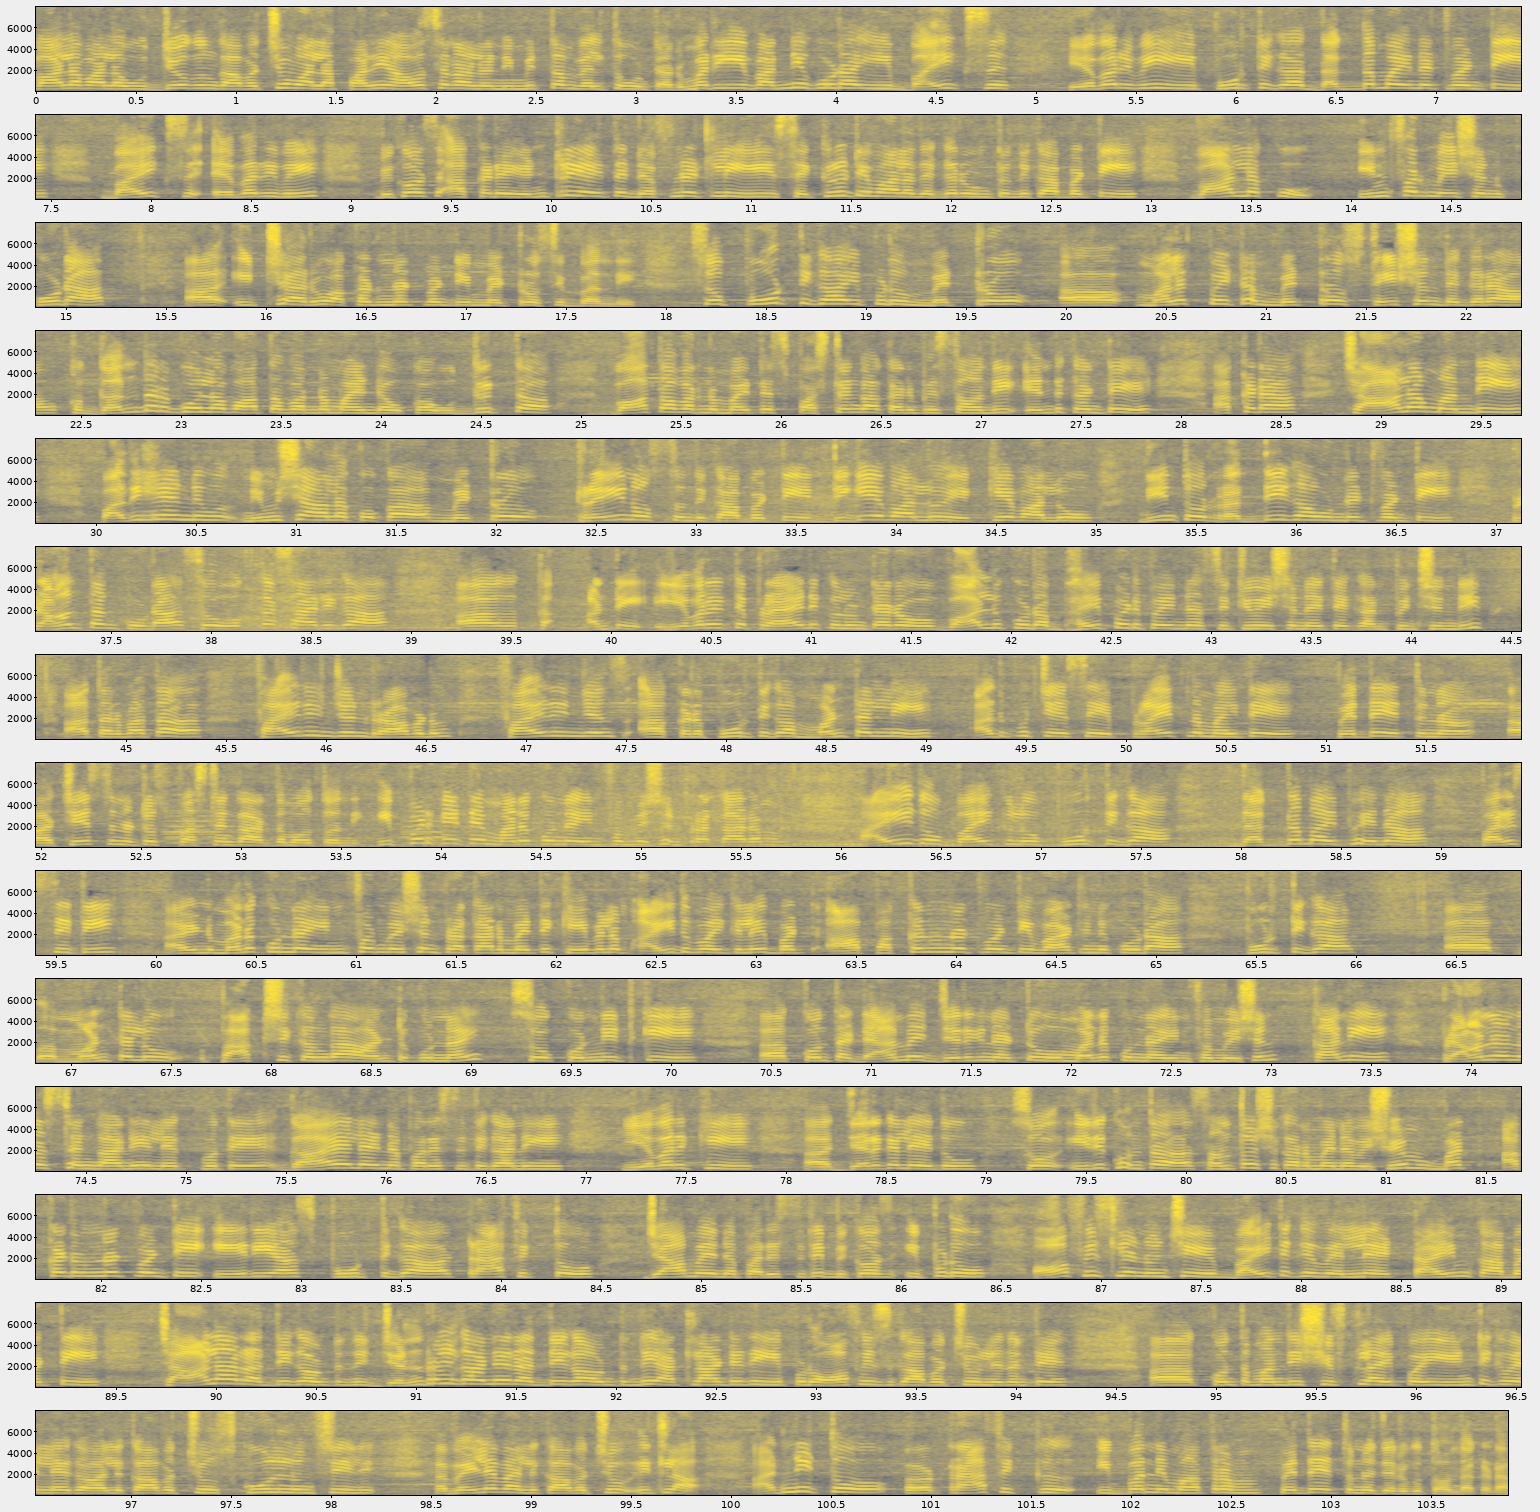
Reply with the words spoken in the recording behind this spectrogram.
వాళ్ళ వాళ్ళ ఉద్యోగం కావచ్చు వాళ్ళ పని అవసరాల నిమిత్తం వెళ్తూ ఉంటారు. మరి ఇవన్నీ కూడా ఈ బైక్స్ ఎవరివి? పూర్తిగా దగ్ధమైనటువంటి బైక్స్ ఎవరివి? బికాస్ అక్కడ ఎంట్రీ అయితే డెఫినెట్లీ సెక్యూరిటీ వాళ్ళ దగ్గర ఉంటుంది కాబట్టి వాళ్ళకు ఇన్ఫర్మేషన్ కూడా ఇచ్చారు అక్కడ ఉన్నటువంటి మెట్రో సిబ్బంది. సో పూర్తిగా ఇప్పుడు మెట్రో మలక్పేట మెట్రో స్టేషన్ దగ్గర ఒక గందరగోళ వాతావరణం అండ్ ఒక ఉద్రిక్త వాతావరణం అయితే స్పష్టంగా కనిపిస్తోంది. ఎందుకంటే అక్కడ చాలామంది పదిహేను నిమిషాలకు ఒక మెట్రో ట్రైన్ వస్తుంది కాబట్టి దిగే వాళ్ళు ఎక్కే వాళ్ళు దీంతో రద్దీగా ఉండేటువంటి ప్రాంతం కూడా. సో ఒక్కసారిగా అంటే ఎవరైతే ప్రయాణికులు ఉంటారో వాళ్ళు కూడా భయపడిపోయిన సిచ్యువేషన్ అయితే కనిపించింది. ఆ తర్వాత ఫైర్ ఇంజిన్ రావడం ఫైర్ ఇంజిన్స్ అక్కడ పూర్తిగా మంటల్ని అదుపు చేసే ప్రయత్నం అయితే పెద్ద ఎత్తున చేస్తున్నట్టు స్పష్టంగా అర్థమవుతోంది. ఇప్పటికైతే మన మనకున్న ఇన్ఫర్మేషన్ ప్రకారం ఐదు బైకులు పూర్తిగా దగ్ధమైపోయిన పరిస్థితి. అండ్ మనకున్న ఇన్ఫర్మేషన్ ప్రకారం అయితే కేవలం ఐదు బైకులే బట్ ఆ పక్కనున్నటువంటి వాటిని కూడా పూర్తిగా మంటలు పాక్షికంగా అంటుకున్నాయి. సో కొన్నిటికి కొంత డ్యామేజ్ జరిగినట్టు మనకున్న ఇన్ఫర్మేషన్. కానీ ప్రాణ నష్టం కానీ లేకపోతే గాయాలైన పరిస్థితి కానీ ఎవరికి జరగలేదు. సో ఇది కొంత సంతోషకరమైన విషయం. బట్ అక్కడ ఉన్నటువంటి ఏరియాస్ పూర్తిగా ట్రాఫిక్ ట్రాఫిక్తో జామ్ అయిన పరిస్థితి బికాజ్ ఇప్పుడు ఆఫీస్ల నుంచి బయటకు వెళ్ళే టైం కాబట్టి చాలా రద్దీగా ఉంటుంది. జనరల్గానే రద్దీగా ఉంటుంది. అట్లాంటిది ఇప్పుడు ఆఫీస్ కావచ్చు లేదంటే కొంతమంది షిఫ్ట్లు అయిపోయి ఇంటికి వెళ్ళే వాళ్ళు కావచ్చు స్కూల్ నుంచి వెళ్ళే వాళ్ళు కావచ్చు ఇట్లా అన్నిటితో ట్రాఫిక్ ఇబ్బంది మాత్రం పెద్ద ఎత్తున జరుగుతోంది అక్కడ.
